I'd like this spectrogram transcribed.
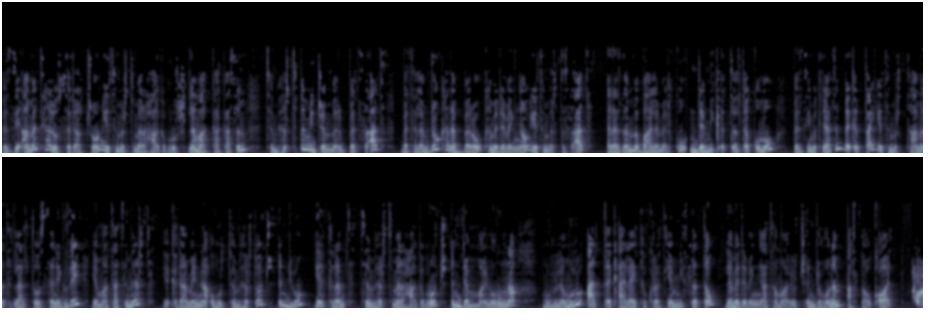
በዚህ ዓመት ያልወሰዳቸውን የትምህርት መርሃ ግብሮች ለማካካስም ትምህርት በሚጀመርበት ሰዓት በተለምዶ ከነበረው ከመደበኛው የትምህርት ሰዓት ረዘም ባለመልኩ እንደሚቀጥል ጠቁመው በዚህ ምክንያትም በቀጣይ የትምህርት ዓመት ላልተወሰነ ጊዜ የማታ ትምህርት፣ የቅዳሜና እሁድ ትምህርቶች እንዲሁም የክረምት ትምህርት መርሃ ግብሮች እንደማይኖሩና ሙሉ ለሙሉ አጠቃላይ ትኩረት የሚሰጠው ለመደበኛ ተማሪዎች እንደሆነም አስታውቀዋል። ቶሎ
